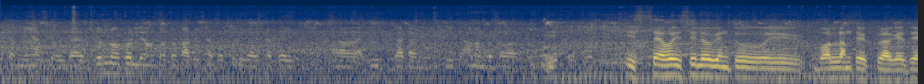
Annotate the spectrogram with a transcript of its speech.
একটা মেয়ে আছে ওইটার জন্য হলে অন্তত তাদের সাথে পরিবারের সাথে ঈদ কাটানো ঈদ আনন্দ ইচ্ছা হয়েছিল কিন্তু ওই বললাম তো একটু আগে যে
